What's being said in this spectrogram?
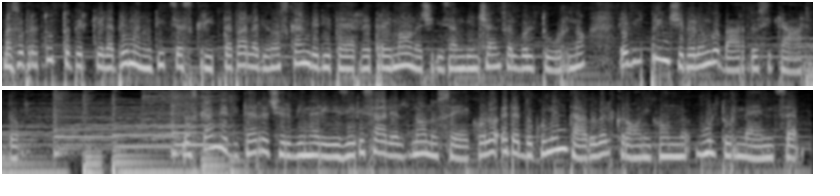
ma soprattutto perché la prima notizia scritta parla di uno scambio di terre tra i monaci di San Vincenzo al Volturno ed il principe longobardo Sicardo. Lo scambio di terre cervinaresi risale al IX secolo ed è documentato dal cronicon vulturnense.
